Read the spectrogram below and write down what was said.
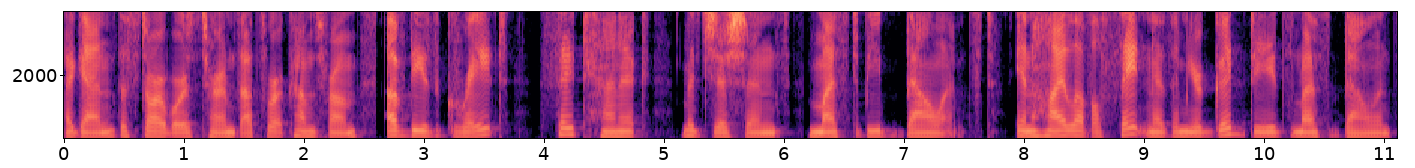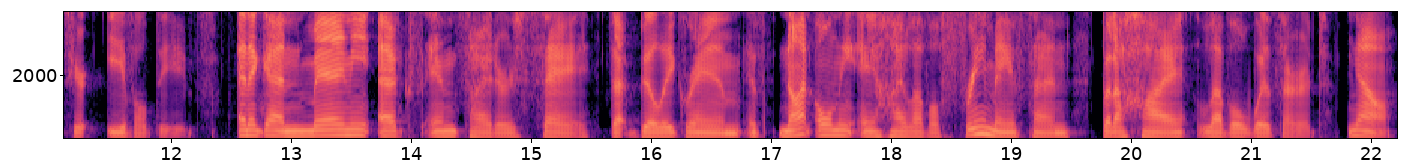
again, the Star Wars term, that's where it comes from, of these great satanic magicians must be balanced. In high level Satanism, your good deeds must balance your evil deeds. And again, many ex insiders say that Billy Graham is not only a high level Freemason, but a high level wizard. Now,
